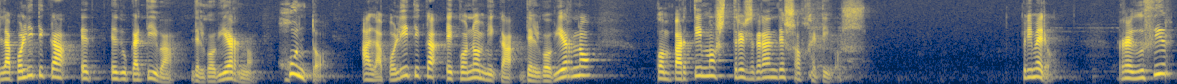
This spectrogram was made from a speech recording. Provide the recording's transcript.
la política educativa del Gobierno, junto a la política económica del Gobierno, compartimos tres grandes objetivos. Primero, reducir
